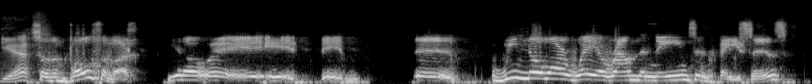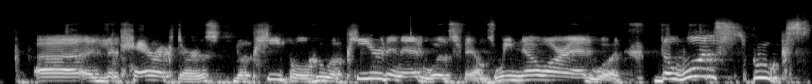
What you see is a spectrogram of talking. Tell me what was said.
Yes. So the both of us, you know, it, it, it, uh, we know our way around the names and faces, uh, the characters, the people who appeared in Ed Wood's films. We know our Ed Wood. The Wood Spooks,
